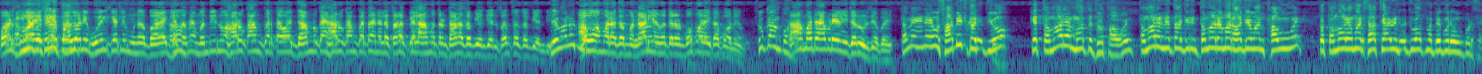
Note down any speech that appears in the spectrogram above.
પણ તમને બધાને ભૂલ કેટલી મુનાભાઈ કે તમે મંદિરનું સારું કામ કરતા હોય ગામનું કઈ સારું કામ કરતા હોય એટલે તરત પેલા આમંત્રણ ધારાસભ્ય દે ને સંસદ સભ્ય દે. દેવાનું આવો અમારા ગામમાં નાળિયેર વધારે બપોરે કાપો ને શું કામ શા માટે આપણે એવી જરૂર છે ભાઈ? તમે એને એવું સાબિત કરી દ્યો કે તમારે મત જોતા હોય તમારે નેતાગીરી તમારે અમારા આગેવાન થવું હોય તો તમારે અમારી સાથે આવીને રજૂઆતમાં ભેગું રહેવું પડશે.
